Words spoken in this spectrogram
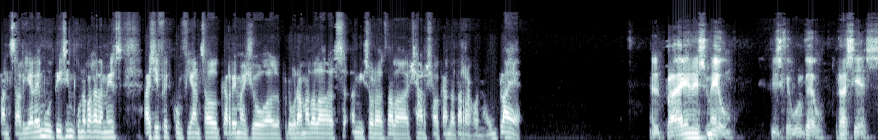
pensar. Li agraïm moltíssim que una vegada més hagi fet confiança al carrer Major, al programa de les emissores de la xarxa al Camp de Tarragona. Un plaer. El plaer és meu, fins que vulgueu. Gràcies.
